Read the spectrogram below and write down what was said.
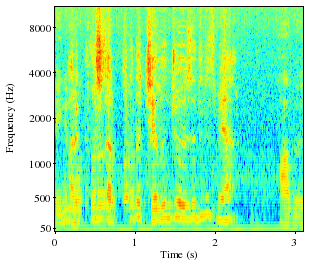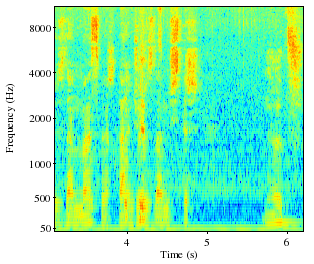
Benim Arkadaşlar motoru... bu arada challenge'ı özlediniz mi ya? Abi özlenmez mi? Bence özlenmiştir. Evet.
